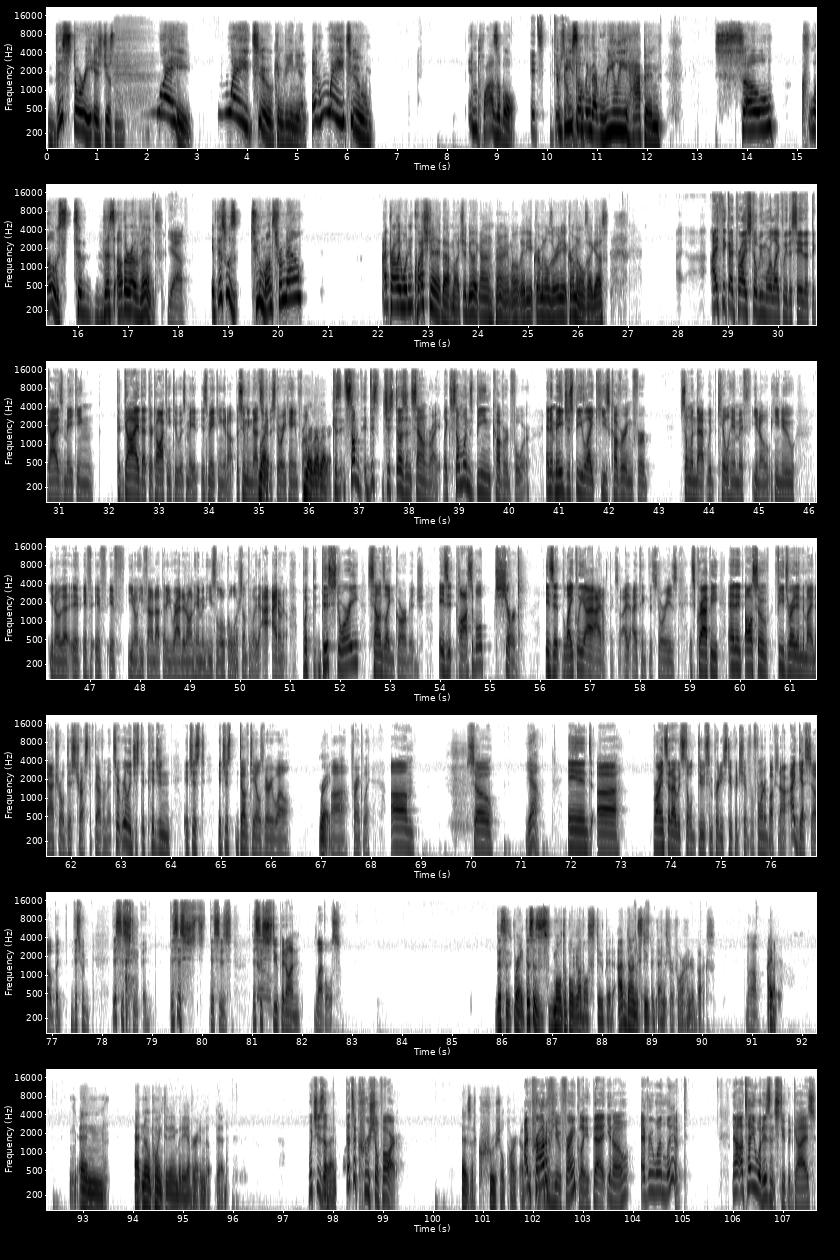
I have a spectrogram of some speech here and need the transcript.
this story is just way way too convenient and way too implausible It's to be a- something that really happened so close to this other event. Yeah. If this was two months from now, I probably wouldn't question it that much. I'd be like, oh, all right, well, idiot criminals are idiot criminals, I guess. I think I'd probably still be more likely to say that the guy's making the guy that they're talking to is made is making it up, assuming that's where the story came from. Right, right, right, right. Because some this just doesn't sound right. Like someone's being covered for, and it may just be like he's covering for someone that would kill him if you know he knew, you know that if if if, if you know he found out that he ratted on him and he's local or something like that. I, I don't know, but th- this story sounds like garbage. Is it possible? Sure. Is it likely? I, I don't think so. I, I think the story is is crappy, and it also feeds right into my natural distrust of government. So it really just a pigeon. It just it just dovetails very well Right. uh, frankly. Um, so yeah, and uh, Brian said I would still do some pretty stupid shit for four hundred bucks an hour. I guess so, but this would this is stupid. This is this is this is stupid on levels. This is right. This is multiple level stupid. I've done stupid things for 400 bucks. Well, And at no point did anybody ever end up dead. which is That I a know. that's a crucial part. That is a crucial part of I'm proud film. of you, frankly, that you know everyone lived. Now I'll tell you what isn't stupid, guys,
